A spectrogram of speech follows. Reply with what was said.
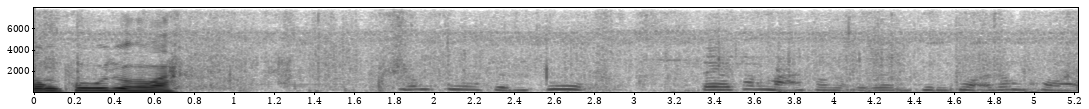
ลงผู้อยู่เหรอวะ ลงผู้ขึ้นผู้เตะข้างหมาเขาก็เอินขึ้นขอยต้องขอย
